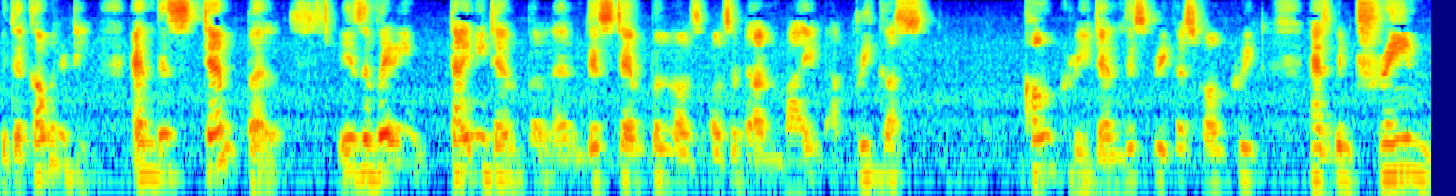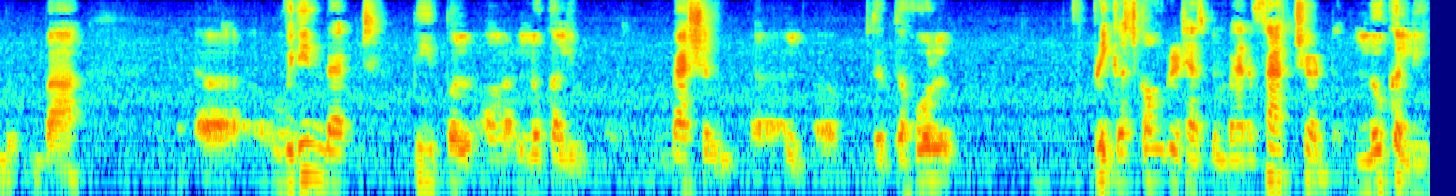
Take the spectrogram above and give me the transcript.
with the community. And this temple is a very tiny temple, and this temple was also done by a precast concrete, and this precast concrete has been trained by uh, within that people are locally fashioned. Uh, the, the whole precast concrete has been manufactured locally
